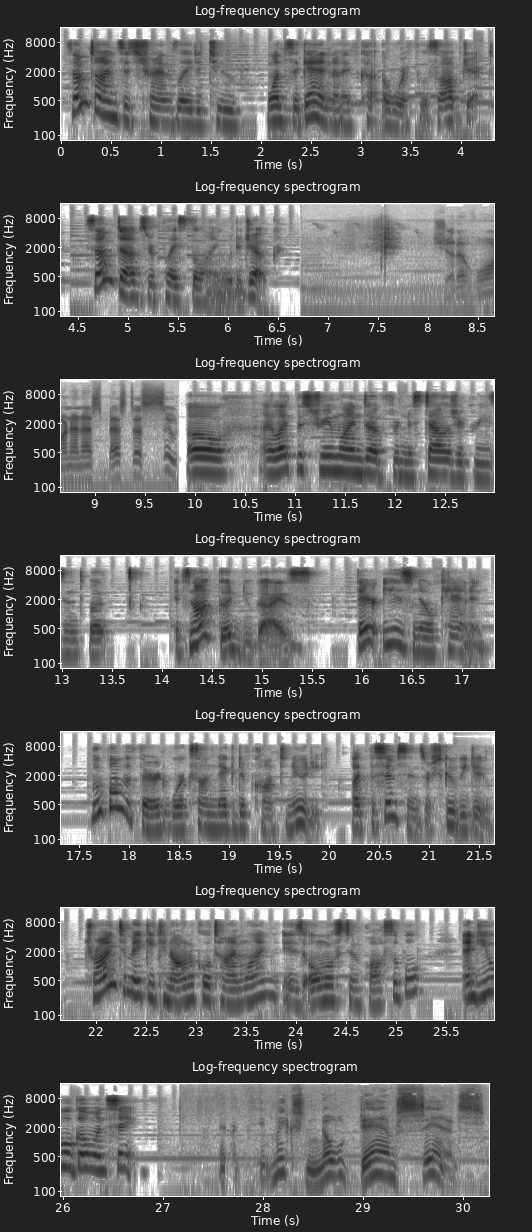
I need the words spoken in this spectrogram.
Sometimes it's translated to, once again I've cut a worthless object. Some dubs replace the line with a joke. Should have worn an asbestos suit. Oh, I like the streamlined dub for nostalgic reasons, but it's not good, you guys. There is no canon. Lupin III works on negative continuity, like The Simpsons or Scooby Doo. Trying to make a canonical timeline is almost impossible, and you will go insane. It, it makes no damn sense.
